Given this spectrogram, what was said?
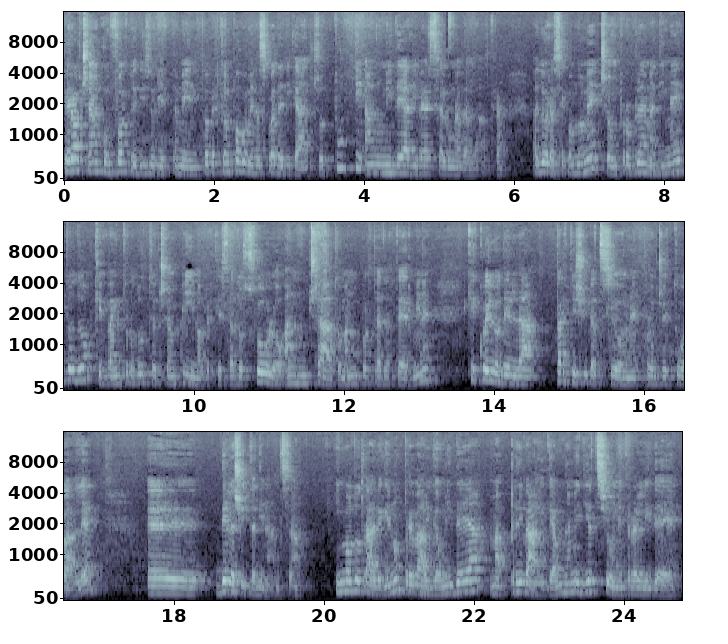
però c'è anche un forte disorientamento perché è un po' come la squadra di calcio, tutti hanno un'idea diversa l'una dall'altra. Allora, secondo me c'è un problema di metodo che va introdotto a Ciampino perché è stato solo annunciato ma non portato a termine, che è quello della partecipazione progettuale eh, della cittadinanza in modo tale che non prevalga un'idea, ma prevalga una mediazione tra le idee,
